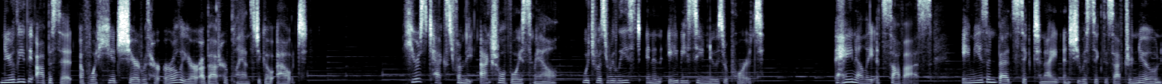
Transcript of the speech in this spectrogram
nearly the opposite of what he had shared with her earlier about her plans to go out. Here's text from the actual voicemail, which was released in an ABC News report. Hey, Nellie, it's Savas. Amy is in bed sick tonight, and she was sick this afternoon.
